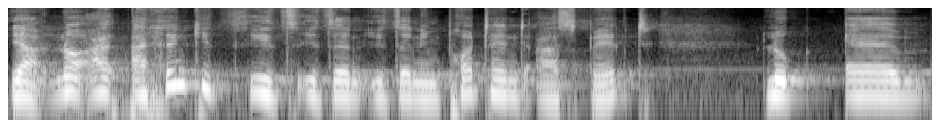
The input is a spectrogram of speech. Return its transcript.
Yeah, no, I, I think it's, it's, it's, an, it's an important aspect. Look, um,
